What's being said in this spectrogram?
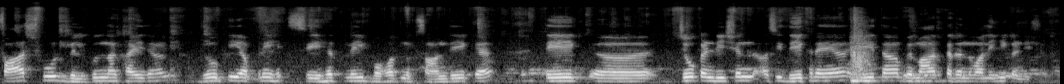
ਫਾਸਟ ਫੂਡ ਬਿਲਕੁਲ ਨਾ ਖਾਏ ਜਾਣ ਜੋ ਕਿ ਆਪਣੀ ਸਿਹਤ ਲਈ ਬਹੁਤ ਨੁਕਸਾਨਦੇਹ ਹੈ। ਤੇ ਅ, ਜੋ ਕੰਡੀਸ਼ਨ ਅਸੀਂ ਦੇਖ ਰਹੇ ਹਾਂ ਇਹ ਤਾਂ ਬਿਮਾਰ ਕਰਨ ਵਾਲੀ ਹੀ ਕੰਡੀਸ਼ਨ ਹੈ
